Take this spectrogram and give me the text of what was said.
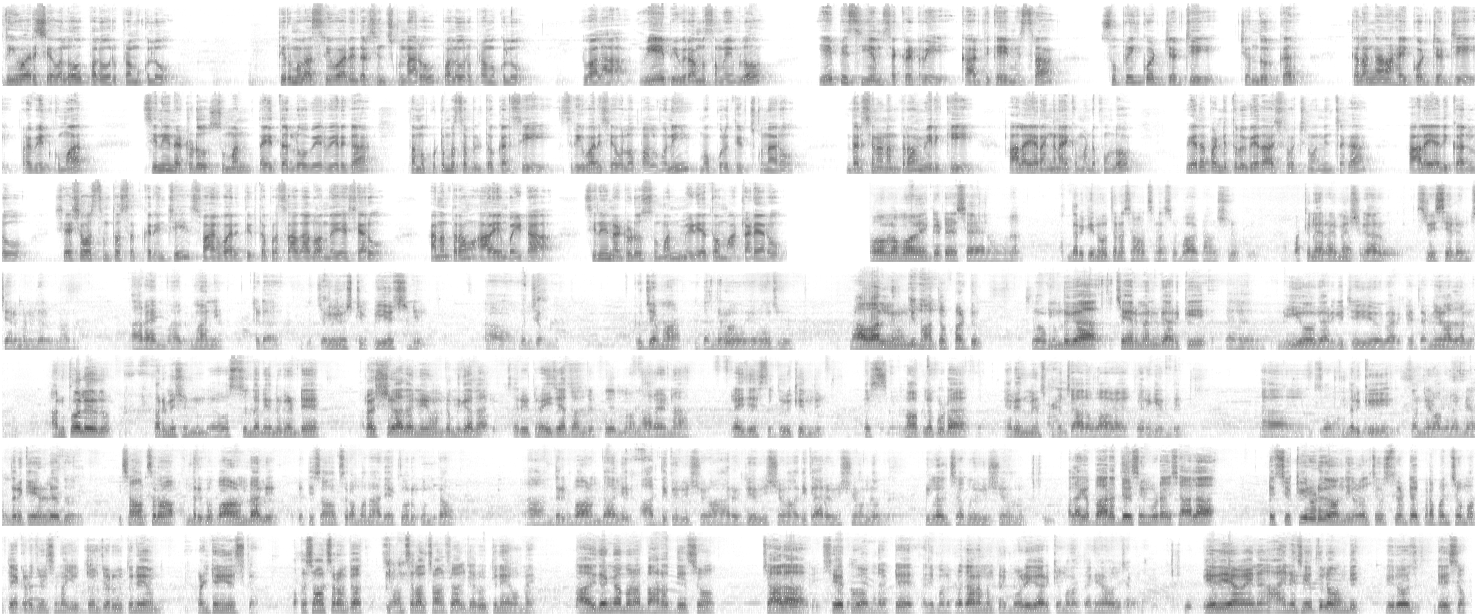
శ్రీవారి సేవలో పలువురు ప్రముఖులు. తిరుమల శ్రీవారిని దర్శించుకున్నారు పలువురు ప్రముఖులు. ఇవాళ విఐపి విరామ సమయంలో AP CM secretary Karthikeya Mishra supreme court judge Chandurkar Telangana high court judge Praveen Kumar cine నటుడు సుమన్ తదితరులు వేర్వేరుగా తమ కుటుంబ సభ్యులతో కలిసి శ్రీవారి సేవలో పాల్గొని మొక్కులు తీర్చుకున్నారు. దర్శనానంతరం వీరికి ఆలయ రంగనాయక మండపంలో వేద పండితులు వేద ఆశీర్వచనం అందించగా ఆలయ అధికారులు శేషవస్త్రంతో సత్కరించి స్వామివారి తీర్థ ప్రసాదాలు అందజేశారు. అనంతరం ఆలయం బయట సినీ నటుడు సుమన్ మీడియాతో మాట్లాడారు. ఓం నమో వెంకటేశాయ నమః. అందరికీ నూతన సంవత్సర శుభాకాంక్షలు. పక్కనే రమేష్ గారు శ్రీశైలం చైర్మన్ గారు ఉన్నారు. నారాయణ మా అభిమాని ఇక్కడ యూనివర్సిటీ పిహెచ్డి భుజమ్మ వీళ్ళందరూ ఈరోజు రావాలని ఉంది మాతో పాటు. సో ముందుగా చైర్మన్ గారికి ఈఓ గారికి జేఈఓ గారికి ధన్యవాదాలు. అనుకోలేదు. పర్మిషన్ వస్తుందని. ఎందుకంటే రష్ అదన్నీ ఉంటుంది కదా. సరే ట్రై చేద్దామని చెప్పి మా నారాయణ ట్రై చేస్తే దొరికింది. ప్లస్ లోపల కూడా అరేంజ్మెంట్స్ కూడా చాలా బాగా జరిగింది. సో అందరికీ ధన్యవాదాలు అండి అందరికీ ఏం లేదు. ఈ సంవత్సరం అందరికీ బాగుండాలి. ప్రతి సంవత్సరం మనం అదే కోరుకుంటాం. అందరికి బాగుండాలి. ఆర్థిక విషయం ఆరోగ్య విషయం అధికార విషయంలో పిల్లల చదువు విషయంలో. అలాగే భారతదేశం కూడా చాలా అంటే సెక్యూర్డ్గా ఉంది. వాళ్ళు చూస్తుంటే ప్రపంచం మొత్తం ఎక్కడ చూసినా యుద్ధం జరుగుతూనే ఉంది. కంటిన్యూస్గా ఒక సంవత్సరం కాదు. సంవత్సరాలు సంవత్సరాలు జరుగుతూనే ఉన్నాయి. ఆ విధంగా మన భారతదేశం చాలా సేఫ్గా ఉందంటే అది మన ప్రధానమంత్రి మోడీ గారికి మన ధన్యవాదాలు చెప్పాలి. ఏది ఏమైనా ఆయన చేతిలో ఉంది ఈరోజు దేశం.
